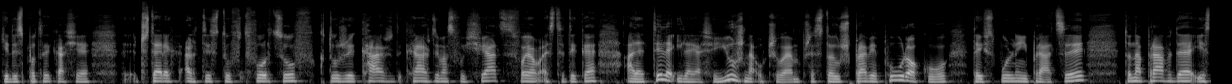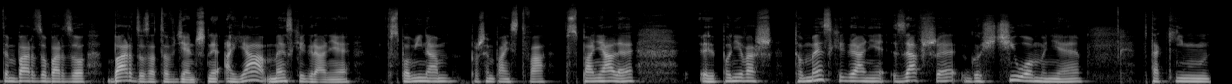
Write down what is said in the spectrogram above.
kiedy spotyka się czterech artystów, twórców, którzy każdy, każdy ma swój świat, swoją estetykę, ale tyle, ile ja się już nauczyłem przez to już prawie pół roku tej wspólnej pracy, to naprawdę jestem bardzo, bardzo, bardzo za to wdzięczny, a ja męskie granie wspominam, proszę Państwa, wspaniale, y, ponieważ to męskie granie zawsze gościło mnie w takim,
